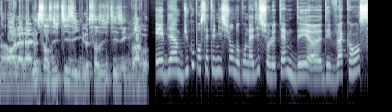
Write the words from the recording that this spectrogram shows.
Oh là là, le sens du teasing, le sens du teasing, bravo. Et bien, du coup, pour cette émission, donc on a dit sur le thème des, euh, des vacances,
